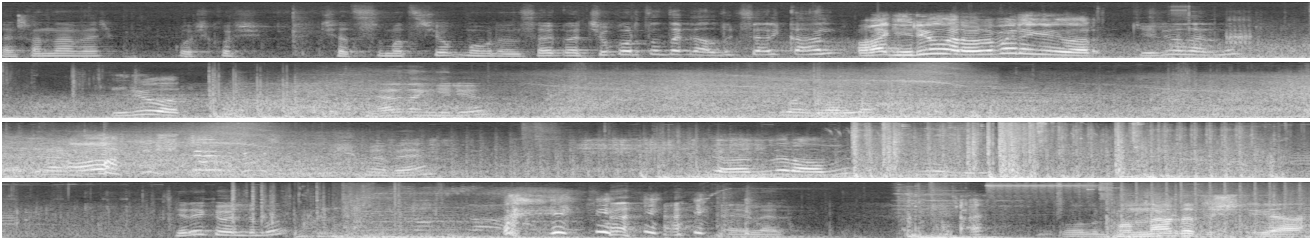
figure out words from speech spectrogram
Serkan ne haber? Koş koş. Çatısı matısı yok mu buranın? Serkan çok ortada kaldık Serkan. Aa geliyorlar arabayla geliyorlar. Geliyorlar mı? Geliyorlar. Nereden geliyor? Buradan geldiler. Geldiler mi? Ah düştü. Düşme be. Geldiler abi. Direkt öldü bu. Helal. Oğlum Onlar da düştü ya.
